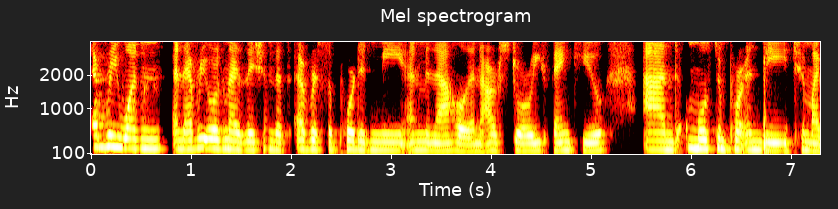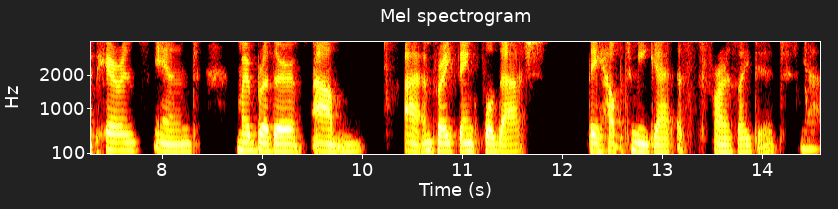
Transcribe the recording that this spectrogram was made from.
Everyone and every organization that's ever supported me and Manahal and our story, thank you. And most importantly, to my parents and my brother, um, I'm very thankful that they helped me get as far as I did. Yeah.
